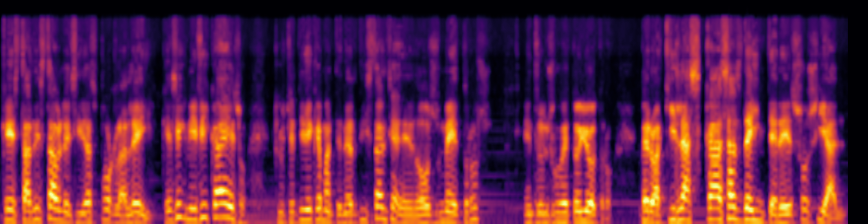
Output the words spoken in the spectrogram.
que están establecidas por la ley. ¿Qué significa eso? Que usted tiene que mantener distancia de dos metros entre un sujeto y otro. Pero aquí las casas de interés social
